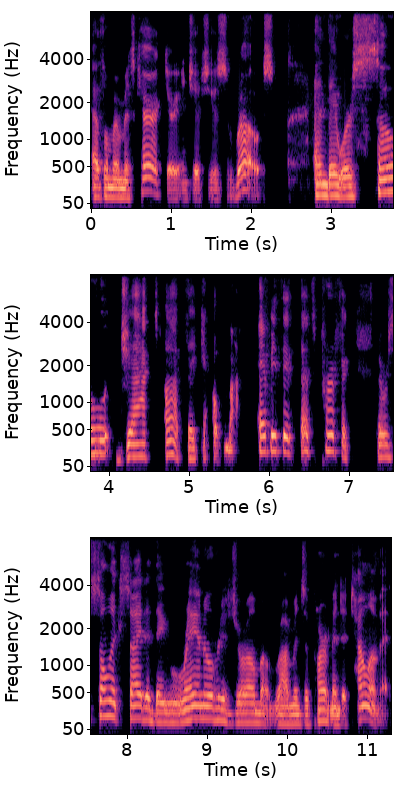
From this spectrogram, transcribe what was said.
Ethel Merman's character in Gypsy is Rose. And they were so jacked up. They oh, my- everything that's perfect. They were so excited. They ran over to Jerome Robbins' apartment to tell him it,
